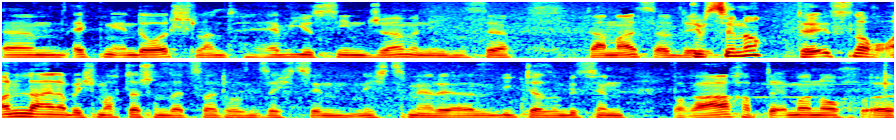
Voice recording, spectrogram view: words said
ähm, Ecken in Deutschland. Have You Seen Germany hieß der damals. Also Gibt's den noch? Der ist noch online, aber ich mache da schon seit 2016 nichts mehr. Der liegt da so ein bisschen brach, habe da immer noch äh,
